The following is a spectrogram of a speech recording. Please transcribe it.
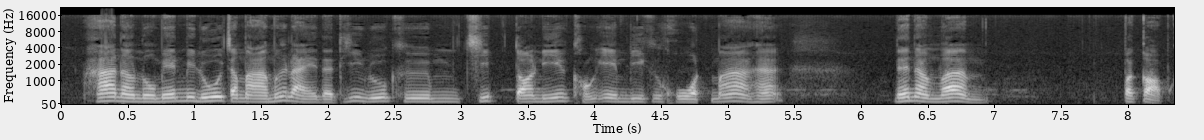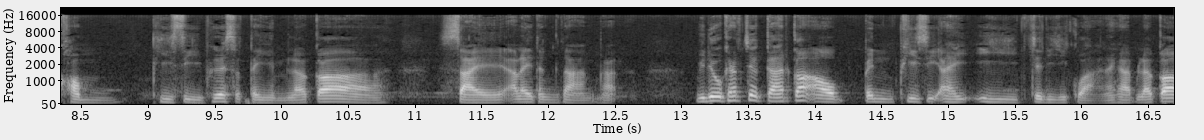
5 นาโนเมตรไม่รู้จะมาเมื่อไหร่ แต่ที่รู้คือชิปตอนนี้ของ AMD คือโหดมากฮะ แนะนำว่าประกอบคอม PC เพื่อสตรีม แล้วก็ใส่อะไรต่างๆครับ video capture card ก็เอาเป็น PCIe จะดีกว่านะครับ แล้วก็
